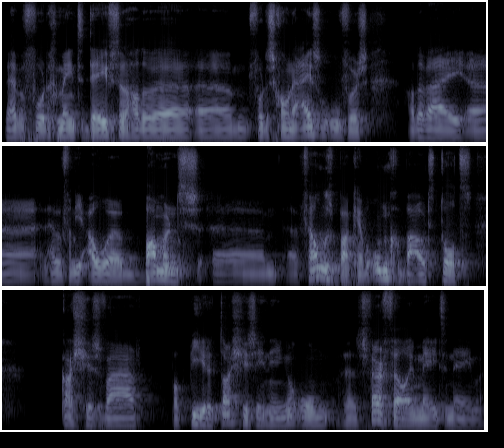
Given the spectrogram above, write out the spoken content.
we hebben voor de gemeente Deventer hadden we ehm, voor de Schone IJsseloevers hadden wij eh, hebben van die oude bammens ehm, eh, vuilnisbak hebben omgebouwd tot kastjes waar papieren tasjes in hingen om uh, zwerfvuil in mee te nemen.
